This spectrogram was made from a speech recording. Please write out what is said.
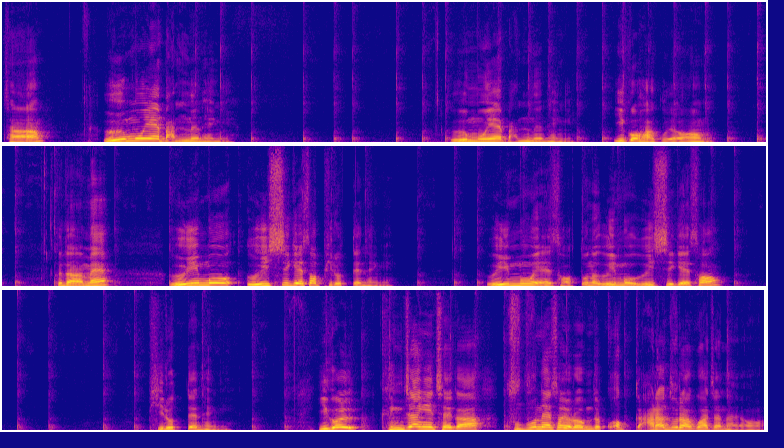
자, 의무에 맞는 행위. 의무에 맞는 행위. 이거 하고요. 그 다음에 의무 의식에서 비롯된 행위. 의무에서 또는 의무 의식에서 비롯된 행위. 이걸 굉장히 제가 구분해서 여러분들 꼭 알아두라고 하잖아요.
